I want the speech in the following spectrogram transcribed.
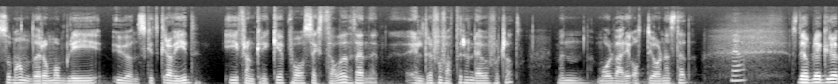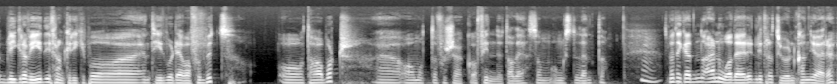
som handler om å bli uønsket gravid i Frankrike på 60-tallet. Dette er en eldre forfatter, hun lever fortsatt, men må vel være i 80-årene et sted. Ja. Så det å bli, bli gravid i Frankrike på en tid hvor det var forbudt å ta abort, uh, og måtte forsøke å finne ut av det som ung student, da. Mm. Som jeg tenker er noe av det litteraturen kan gjøre.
